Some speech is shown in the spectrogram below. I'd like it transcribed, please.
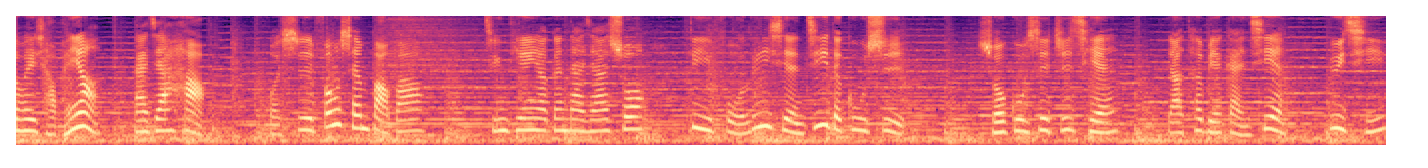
各位小朋友，大家好，我是风神宝宝，今天要跟大家说《地府历险记》的故事。说故事之前，要特别感谢玉琪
